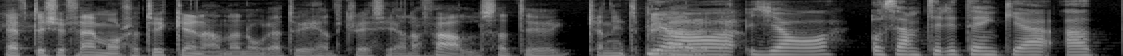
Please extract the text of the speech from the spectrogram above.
Efter 25 år så tycker den andra nog att du är helt crazy i alla fall. Så att det kan inte bli ja, värre. ja, och samtidigt tänker jag att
